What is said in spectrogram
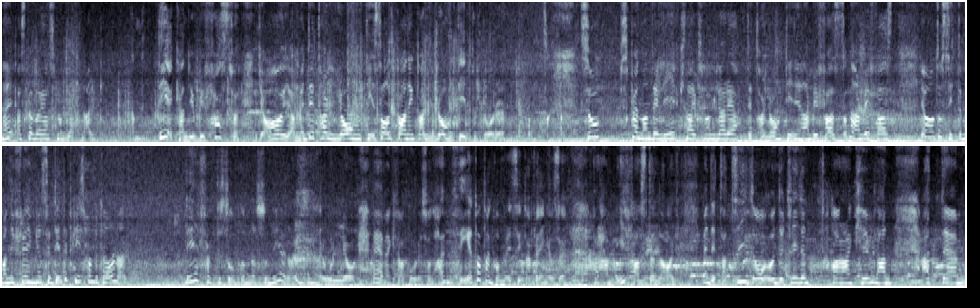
Nej, jag ska börja smuggla knark. Ja, men det kan du ju bli fast för. Ja, ja, men det tar lång tid. Sån spaning tar lång tid, förstår du. Så spännande liv, knarksmugglare. Det tar lång tid innan han blir fast och när han blir fast, ja då sitter man i fängelse. Det är det pris man betalar. Det är faktiskt så de resonerar, den här Olle och även Clark Olofsson. Han vet att han kommer att sitta i fängelse, för han blir fast en dag. Men det tar tid och under tiden har han kul. Han, att, äm,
